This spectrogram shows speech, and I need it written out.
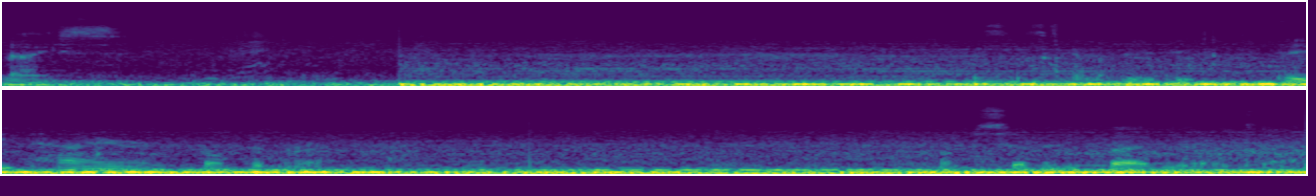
Nice. This is going to be the eight iron bump and run from 75 yards out.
